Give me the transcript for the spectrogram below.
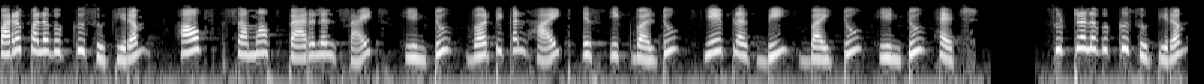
பரப்பளவுக்கு சூத்திரம் ½ parallel sides into vertical height ab2 ஹ் சுற்றளவுக்கு சூத்திரம்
